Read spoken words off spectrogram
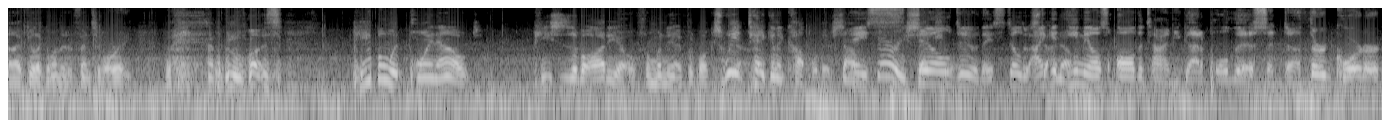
I feel like I'm on the defensive already. What happened was people would point out pieces of audio from Monday Night Football because we had taken a couple that sound They very still sexual. do. They still do. I get no. emails all the time. You got to pull this at uh, third quarter.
